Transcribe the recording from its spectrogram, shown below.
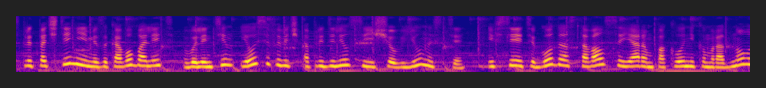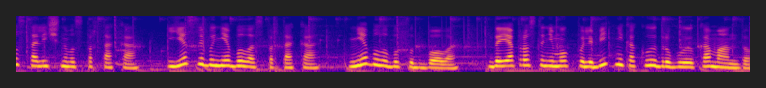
С предпочтениями за кого болеть, Валентин Иосифович определился еще в юности, и все эти годы оставался ярым поклонником родного столичного «Спартака». Если бы не было «Спартака», не было бы футбола. Да я просто не мог полюбить никакую другую команду.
